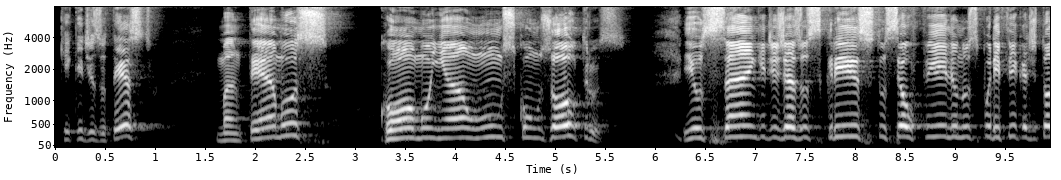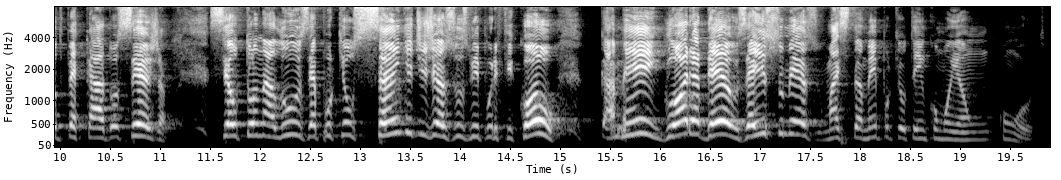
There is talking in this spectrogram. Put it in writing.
o que, que diz o texto? Mantemos comunhão uns com os outros. E o sangue de Jesus Cristo, seu Filho, nos purifica de todo pecado. Ou seja, se eu estou na luz, é porque o sangue de Jesus me purificou, Amém, glória a Deus, é isso mesmo, mas também porque eu tenho comunhão com o outro.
